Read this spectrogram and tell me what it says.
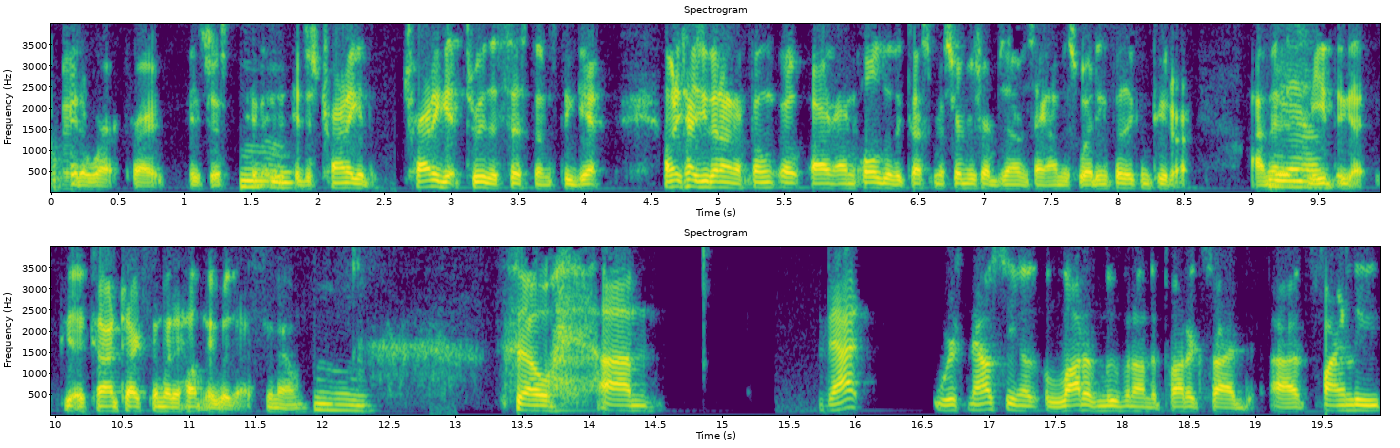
way to work. Right? It's just mm-hmm. it's just trying to get try to get through the systems to get. How many times you've been on a phone uh, on hold with a customer service representative saying, "I'm just waiting for the computer. I'm going to yeah. need to get, contact someone to help me with this." You know. Mm-hmm. So um, that we're now seeing a, a, lot of movement on the product side. Uh, finally,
